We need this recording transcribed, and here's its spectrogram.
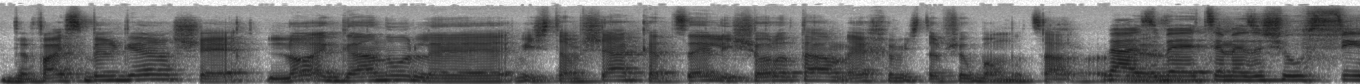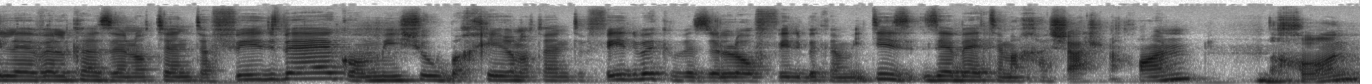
בווייסברגר שלא הגענו למשתמשי הקצה לשאול אותם איך הם השתמשו במוצר. ואז זה- בעצם איזשהו C-Level כזה נותן את הפידבק, או מישהו בכיר נותן את הפידבק, וזה לא פידבק אמיתי, זה בעצם החשש, נכון? נכון,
